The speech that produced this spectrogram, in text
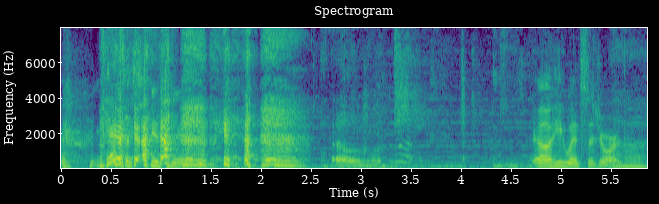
yes, excuse me. oh, Oh, he went Sojourn.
